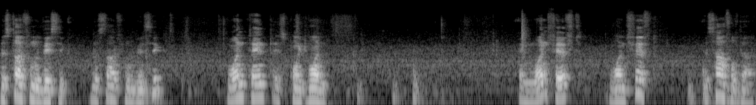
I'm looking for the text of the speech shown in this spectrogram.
Let's start from the basic. Let's start from the basic. One tenth is 0.1. And one fifth, one fifth is half of that.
